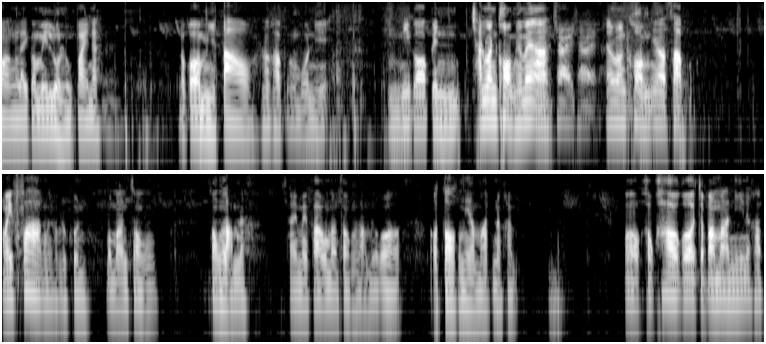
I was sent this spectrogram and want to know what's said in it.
วางอะไรก็ไม่หล่นลงไปนะเออแล้วก็มีเตานะครับ ข้างบนนี้อืมนี่ก็เป็นชั้นวันของใช่ไหมอะ ใช่ใช่ชั้นวันของเนี่ยสับไม้ฟากนะครับ ทุกคนประมาณสองสองลำนะ ใช้ไม้ฟากประมาณสองลำแล้วก็เอาตอกเนี่ยมัดนะครับอืมก็คร่าวๆก็จะประมาณนี้นะครับ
